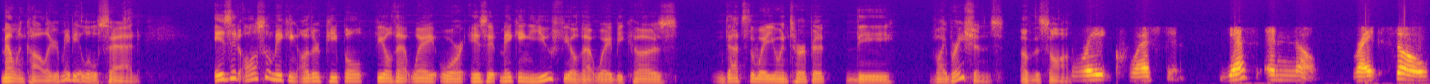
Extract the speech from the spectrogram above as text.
melancholy or maybe a little sad, is it also making other people feel that way, or is it making you feel that way because that's the way you interpret the vibrations of the song? Great question. Yes and no, right? So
